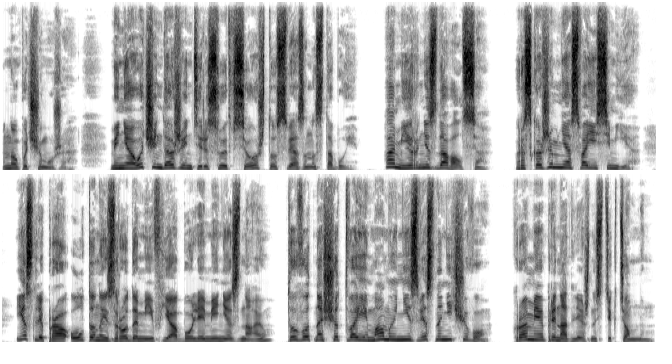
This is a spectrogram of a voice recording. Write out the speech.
«Ну почему же? Меня очень даже интересует все, что связано с тобой. Амир не сдавался. Расскажи мне о своей семье. Если про Олтона из рода Миф я более-менее знаю, то вот насчет твоей мамы неизвестно ничего, кроме принадлежности к темным.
